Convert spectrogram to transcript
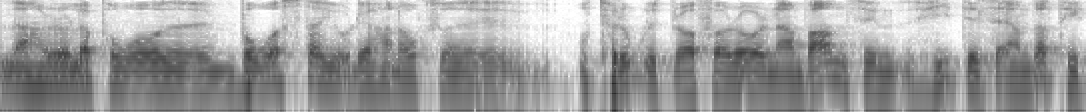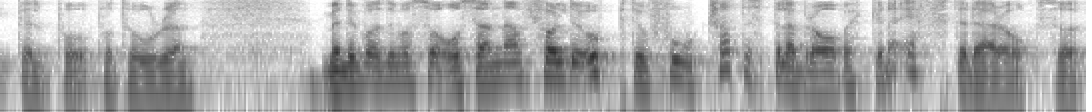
när han rullar på. Båstad gjorde han också otroligt bra förra året när han vann sin hittills enda titel på, på touren. Men det var, det var så. Och sen när han följde upp det och fortsatte spela bra veckorna efter där också.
